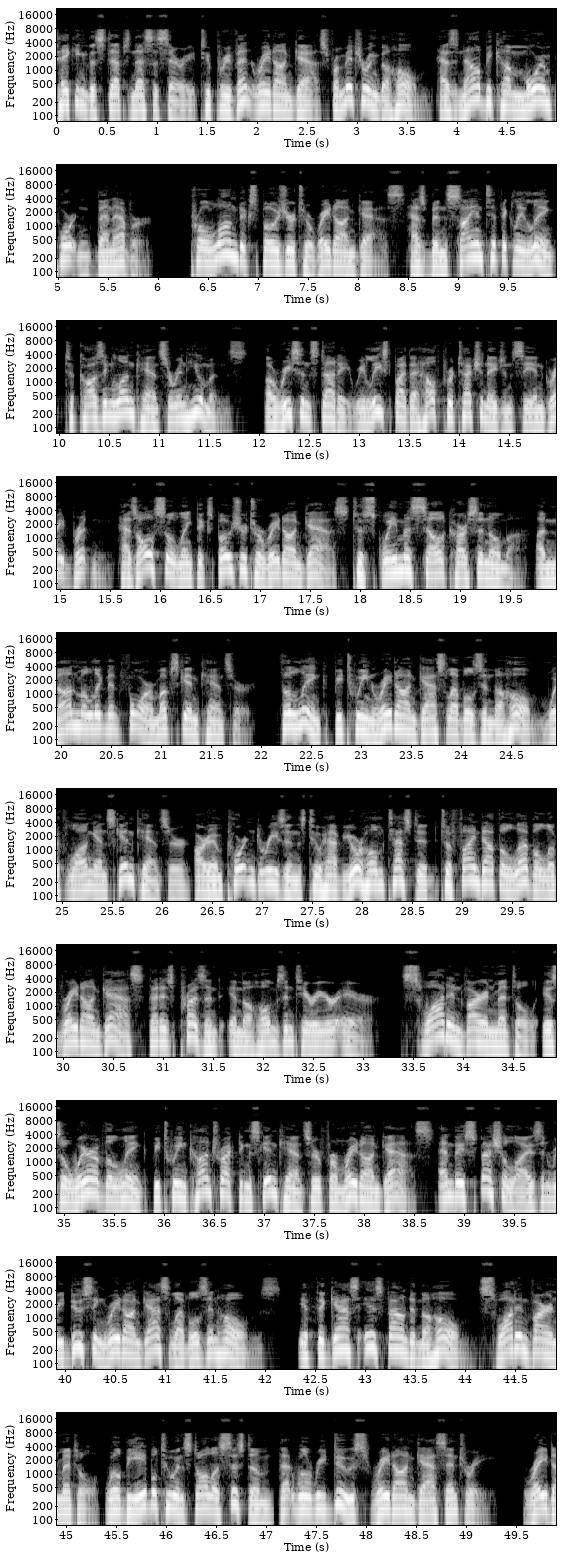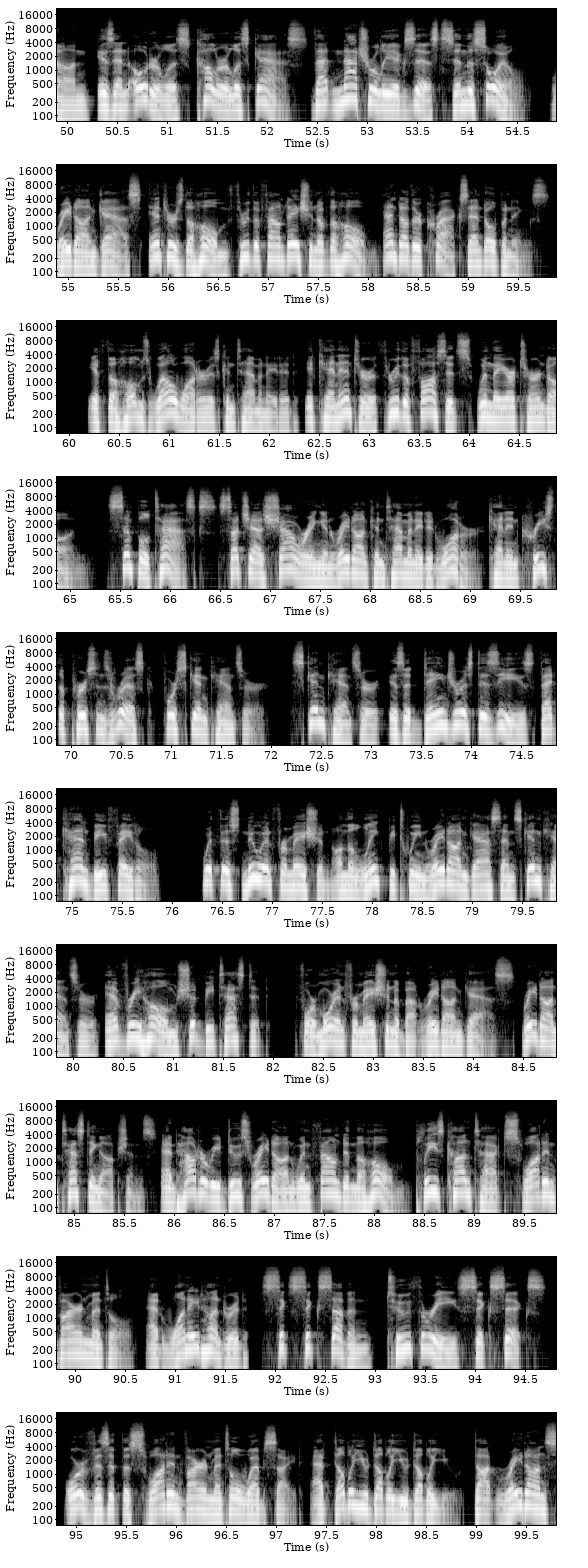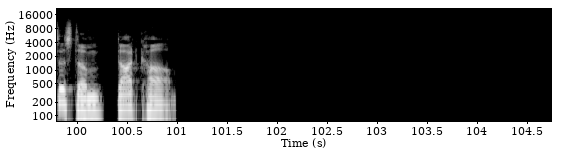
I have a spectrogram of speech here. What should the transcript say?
Taking the steps necessary to prevent radon gas from entering the home has now become more important than ever. Prolonged exposure to radon gas has been scientifically linked to causing lung cancer in humans. A recent study released by the Health Protection Agency in Great Britain has also linked exposure to radon gas to squamous cell carcinoma, a non-malignant form of skin cancer. The link between radon gas levels in the home with lung and skin cancer are important reasons to have your home tested to find out the level of radon gas that is present in the home's interior air. SWAT Environmental is aware of the link between contracting skin cancer from radon gas, and they specialize in reducing radon gas levels in homes. If the gas is found in the home, SWAT Environmental will be able to install a system that will reduce radon gas entry. Radon is an odorless, colorless gas that naturally exists in the soil. Radon gas enters the home through the foundation of the home and other cracks and openings. If the home's well water is contaminated, it can enter through the faucets when they are turned on. Simple tasks, such as showering in radon contaminated water, can increase the person's risk for skin cancer. Skin cancer is a dangerous disease that can be fatal. With this new information on the link between radon gas and skin cancer, every home should be tested. For more information about radon gas, radon testing options, and how to reduce radon when found in the home, please contact SWAT Environmental at 1 800 667 2366 or visit the SWAT Environmental website at www.radonsystem.com.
